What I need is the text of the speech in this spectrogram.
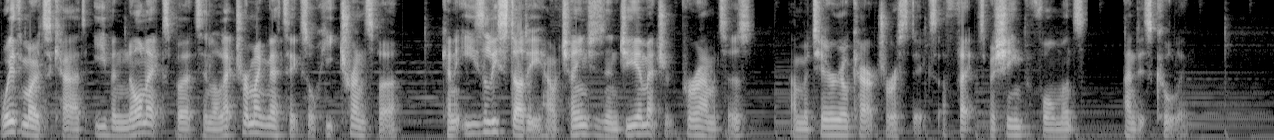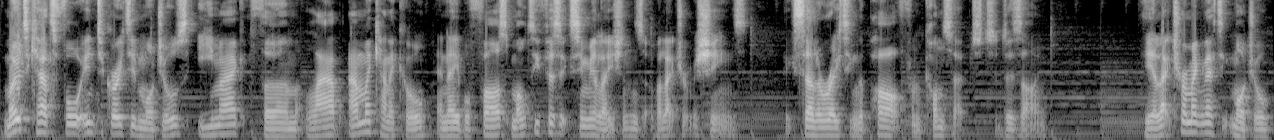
With MotorCAD, even non-experts in electromagnetics or heat transfer can easily study how changes in geometric parameters and material characteristics affect machine performance and its cooling. MotorCAD's four integrated modules, EMAG, Therm, Lab and Mechanical enable fast multi-physics simulations of electric machines, accelerating the path from concept to design. The electromagnetic module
